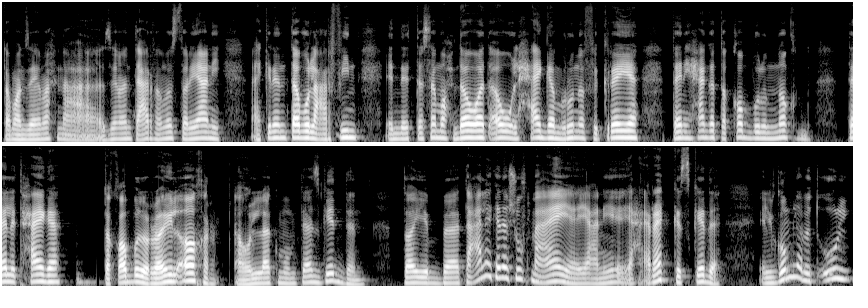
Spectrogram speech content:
طبعا زي ما إحنا زي ما انت عارف يا مستر يعني أكيد انت ابو عارفين ان التسامح دوت اول حاجة مرونة فكرية تاني حاجة تقبل النقد تالت حاجة تقبل الرأي الآخر. أقول لك ممتاز جدا. طيب تعالى كده شوف معايا يعني ركز كده. الجملة بتقول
